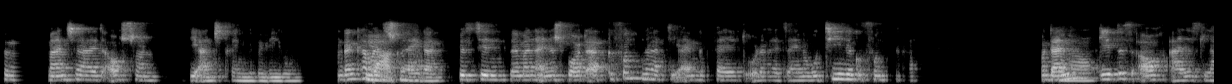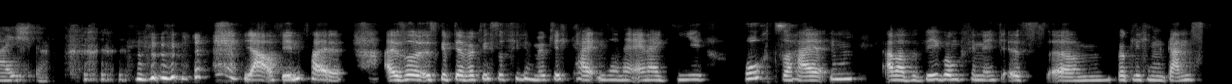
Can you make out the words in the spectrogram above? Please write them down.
für manche halt auch schon die anstrengende Bewegung. Und dann kann man ja, es genau. steigern, bis hin, wenn man eine Sportart gefunden hat, die einem gefällt oder halt seine Routine gefunden hat. Und dann genau. geht es auch alles leichter. ja, auf jeden Fall. Also es gibt ja wirklich so viele Möglichkeiten, seine Energie hochzuhalten. Aber Bewegung, finde ich, ist ähm, wirklich ein ganz,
